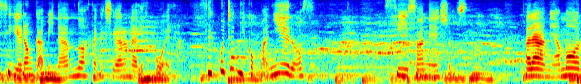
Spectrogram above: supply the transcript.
siguieron caminando hasta que llegaron a la escuela. ¿Se escuchan mis compañeros? Sí, son ellos. Pará, mi amor.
